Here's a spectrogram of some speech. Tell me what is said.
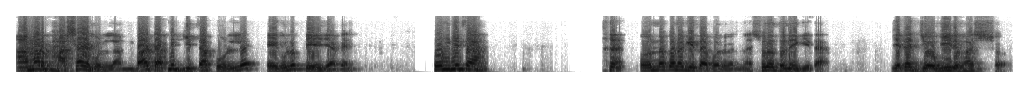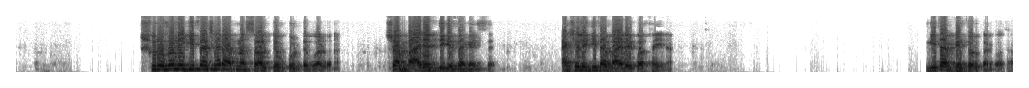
আমার ভাষায় বললাম বাট আপনি গীতা পড়লে এগুলো পেয়ে যাবেন। কোন গীতা? অন্য কোনো গীতা পড়বেন না সুরধনী গীতা, যেটা যোগীর ভাষ্য। সুরধনী গীতা ছাড়া আপনার সলভ কেউ করতে পারবে না। সব বাইরের দিকে দেখাইছে। অ্যাকচুয়ালি গীতা বাইরের কথাই না। গীতা ভেতরকার কথা।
